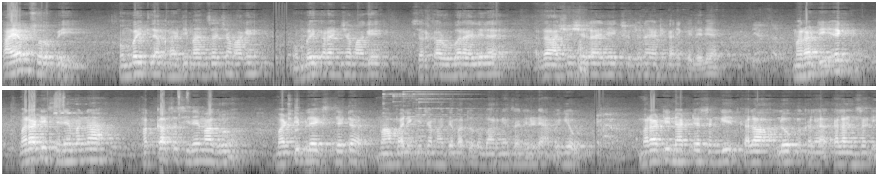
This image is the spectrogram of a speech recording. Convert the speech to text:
कायमस्वरूपी मुंबईतल्या मराठी माणसाच्या मागे मुंबईकरांच्या मागे सरकार उभं राहिलेलं आहे. आता आशिष शेलार यांनी एक सूचना या ठिकाणी केलेली आहे. मराठी एक मराठी सिनेमांना हक्काचं सिनेमागृह मल्टिप्लेक्स थिएटर महापालिकेच्या माध्यमातून उभारण्याचा निर्णय आम्ही घेऊ. मराठी नाट्य संगीत कला लोककला कलांसाठी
